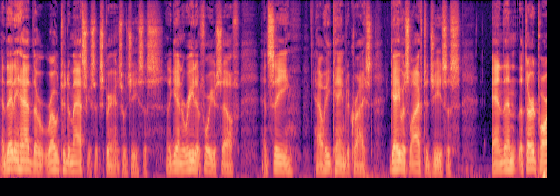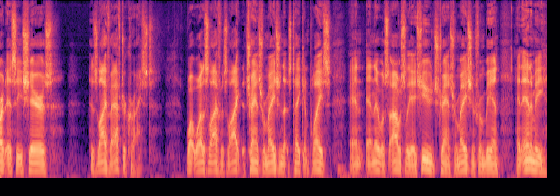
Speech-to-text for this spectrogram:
And then he had the road to Damascus experience with Jesus. And again, read it for yourself and see how he came to Christ, gave his life to Jesus, And then the third part is he shares his life after Christ. What what his life was like, the transformation that's taken place. And and it was obviously a huge transformation from being an enemy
